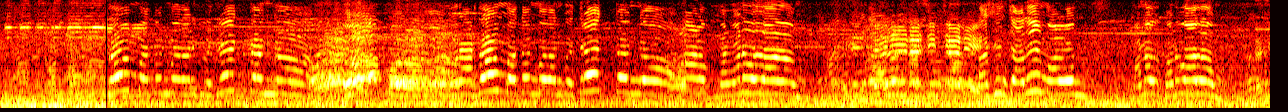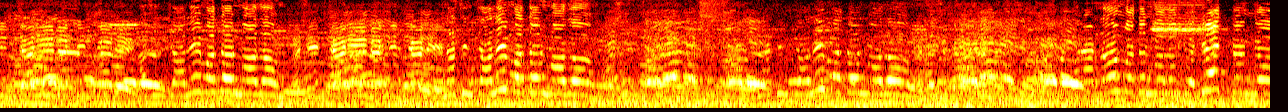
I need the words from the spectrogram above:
పోరాడదాం మతోన్మాదానికి వ్యతిరేకంగా పోరాడదాం మతోన్మాదానికి వ్యతిరేకంగా మన- మనవాదం నశించాలి. మనం మన మనవాదం. నశించాలి మతోన్మాదం. నశించాలి మతోన్మాదం. నశించాలి మతోన్మాదం. పోరాడదాం మతోన్మాదానికి వ్యతిరేకంగా.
